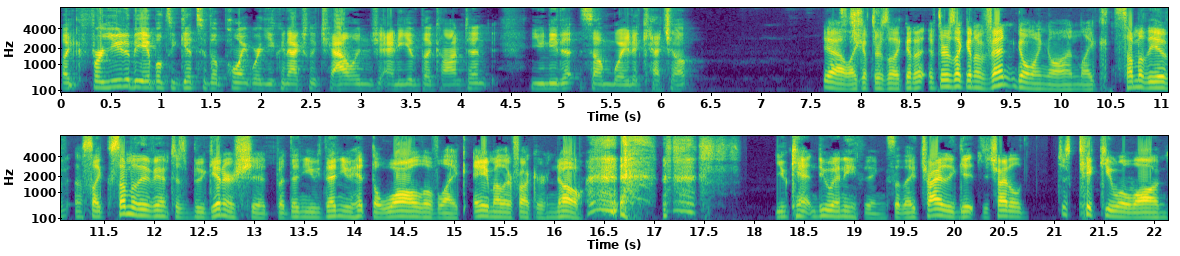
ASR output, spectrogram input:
like for you to be able to get to the point where you can actually challenge any of the content, you need some way to catch up. Yeah, like if there's like an if there's like an event going on, like some of the ev- it's like some of the event is beginner shit, but then you then you hit the wall of like, hey motherfucker, no, you can't do anything. So they try to get you try to just kick you along,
